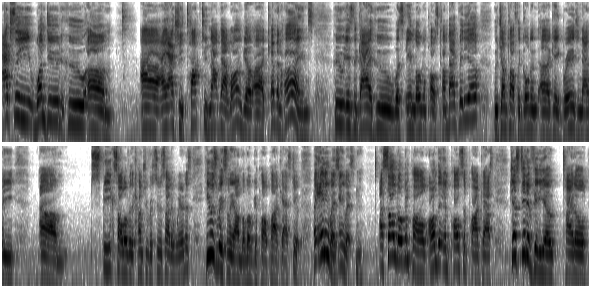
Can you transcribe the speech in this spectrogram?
Actually, one dude who um, uh, I actually talked to not that long ago, uh, Kevin Hines, who is the guy who was in Logan Paul's comeback video, who jumped off the Golden uh, Gate Bridge, and now he um, speaks all over the country for suicide awareness. He was recently on the Logan Paul podcast too. But anyways, anyways, I saw Logan Paul on the Impulsive podcast, just did a video titled,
